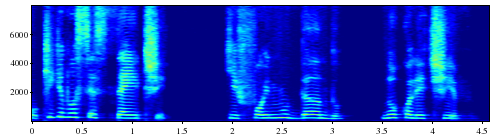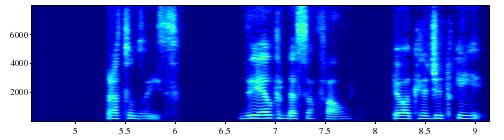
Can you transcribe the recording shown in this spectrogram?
o que, que você sente que foi mudando no coletivo para tudo isso, dentro dessa fala? Eu acredito que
